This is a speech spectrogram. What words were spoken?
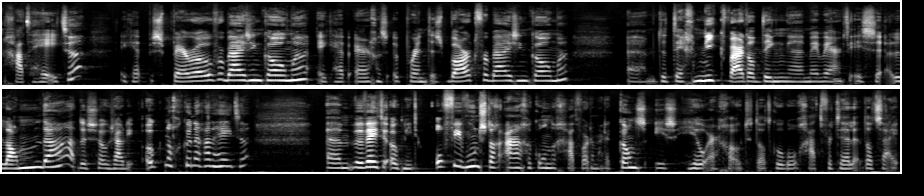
gaat heten. Ik heb Sparrow voorbij zien komen. Ik heb ergens Apprentice Bart voorbij zien komen. Um, de techniek waar dat ding uh, mee werkt is uh, Lambda, dus zo zou die ook nog kunnen gaan heten. Um, we weten ook niet of die woensdag aangekondigd gaat worden, maar de kans is heel erg groot dat Google gaat vertellen dat zij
